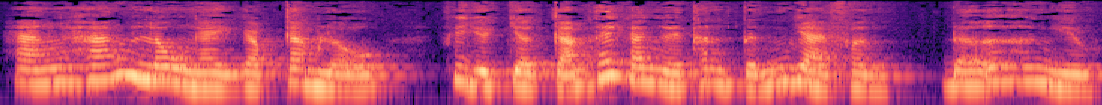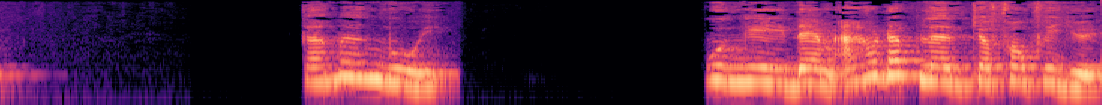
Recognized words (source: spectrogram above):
hạn hán lâu ngày gặp cam lộ, phi duyệt chợt cảm thấy cả người thanh tĩnh vài phần, đỡ hơn nhiều. Cảm ơn muội. Quân nghi đem áo đắp lên cho Phong Phi Duyệt,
